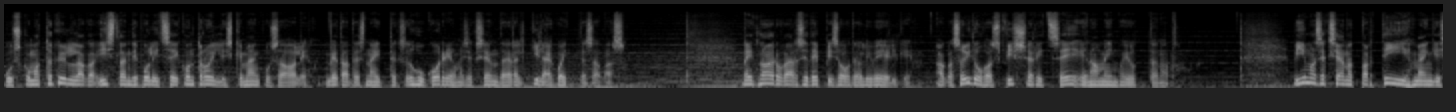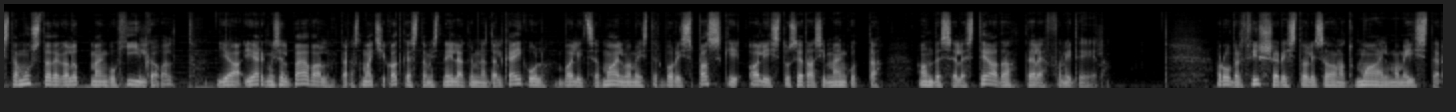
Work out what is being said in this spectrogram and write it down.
uskumata küll, aga Islandi politsei kontrolliski mängusaali, vedades näiteks õhu korjamiseks enda järel kilekotte sabas. Neid naeruväärseid episoode oli veelgi, aga sõiduhos Fischerit see enam ei mõjutanud viimaseks jäänud partii mängis ta mustadega lõppmängu hiilgavalt ja järgmisel päeval pärast matši katkestamist neljakümnendal käigul valitsev maailmameister Boris Spassky alistus edasi mänguta, andes sellest teada telefoni teel. Robert Fischerist oli saanud maailmameister.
